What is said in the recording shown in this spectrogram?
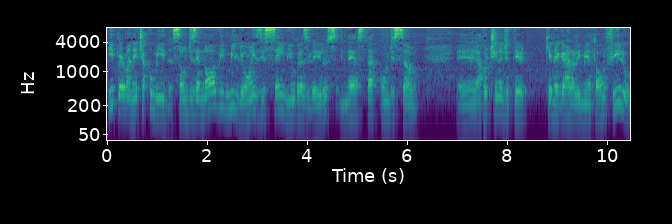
e permanente à comida. São 19 milhões e 100 mil brasileiros nesta condição. É, a rotina de ter que negar alimento a um filho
